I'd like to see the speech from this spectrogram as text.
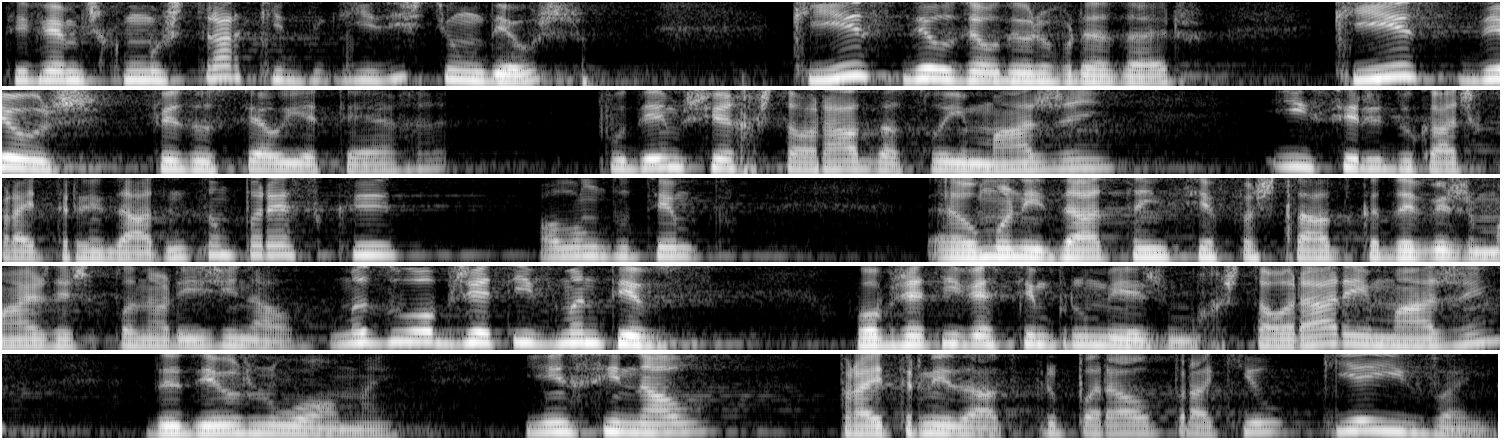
Tivemos que mostrar que, existe um Deus que esse Deus é o Deus verdadeiro, que esse Deus fez o céu e a terra, podemos ser restaurados à sua imagem e ser educados para a eternidade. Então parece que, ao longo do tempo, a humanidade tem se afastado cada vez mais deste plano original. Mas o objetivo manteve-se. O objetivo é sempre o mesmo: restaurar a imagem de Deus no homem e ensiná-lo para a eternidade, prepará-lo para aquilo que aí vem.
